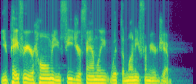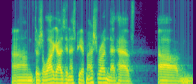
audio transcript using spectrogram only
you pay for your home, you feed your family with the money from your gym. Um, there's a lot of guys in SPF Mastermind that have, um,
